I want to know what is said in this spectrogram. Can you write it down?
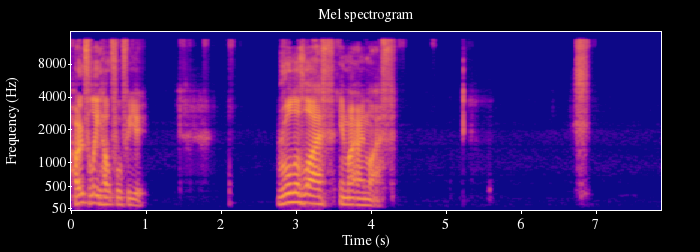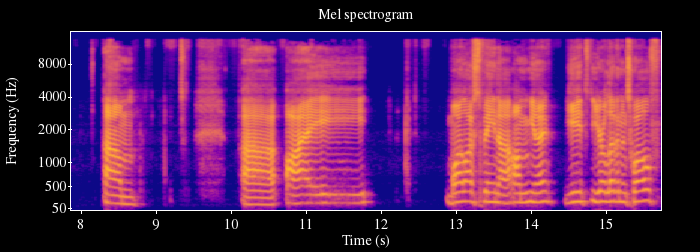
hopefully helpful for you. Rule of life in my own life. Um, uh, I, my life's been, uh, I'm, you know, year, year 11 and 12.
